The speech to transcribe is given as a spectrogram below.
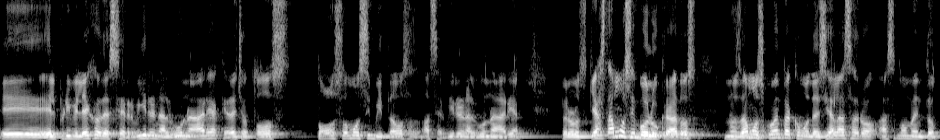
eh, el privilegio de servir en alguna área, que de hecho todos todos somos invitados a, servir en alguna área, pero los que ya estamos involucrados nos damos cuenta, como decía Lázaro hace un momento,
